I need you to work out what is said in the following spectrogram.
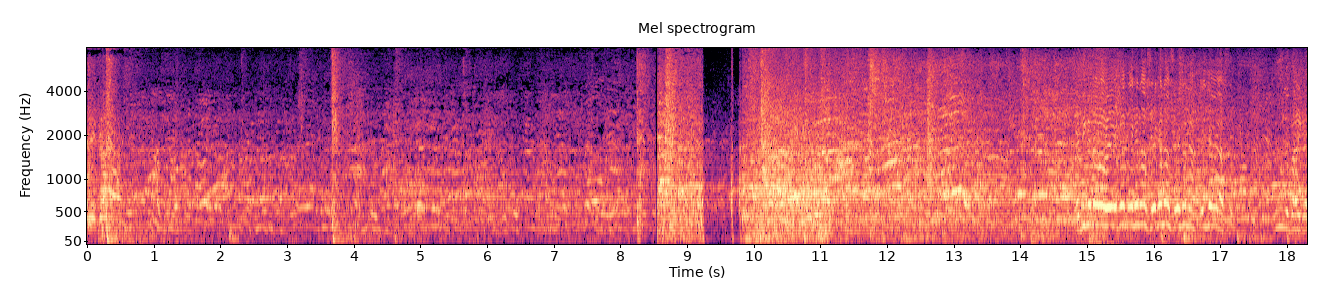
এদিকে দাঁড়াও এখানে আসো এখানে আসো এখানে আসো এই জায়গায় আসো। গাড়ি যে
